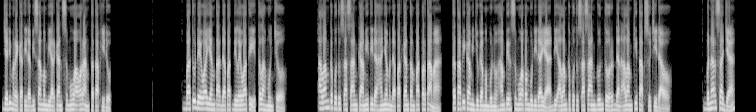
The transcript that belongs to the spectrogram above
jadi mereka tidak bisa membiarkan semua orang tetap hidup. Batu dewa yang tak dapat dilewati telah muncul. Alam keputusasaan kami tidak hanya mendapatkan tempat pertama, tetapi kami juga membunuh hampir semua pembudidaya di alam keputusasaan Guntur dan alam kitab suci Dao. Benar saja,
